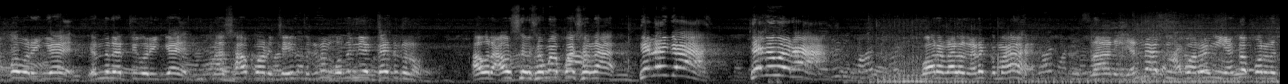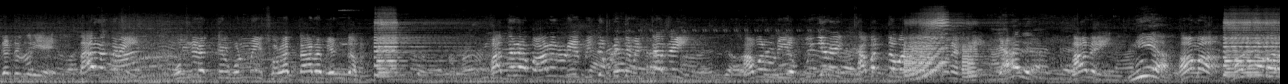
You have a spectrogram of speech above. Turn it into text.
எப்ப வரீங்க? எந்த நேரத்துக்கு வரீங்க? நான் சாப்பாடு செய்யறதுக்குன்னு முதல்லயே கேட்டுக்கணும். அவர் அவசரமா பேசல என்னங்க? எங்க வர போற வேலை நடக்குமா? நான் என்னத்துக்கு போறேன் நீ எங்க போறேன்னு கேட்டுக்கிறியே. தாரதிரி உன்னிடத்தில் உண்மை சொல்லத்தான வேண்டும். மதுர மிது பிடித்து விட்டதை அவனுடைய உயிரை கவர்ந்தவன் யாரு? நானே. நீயா? ஆமா. மதுரபால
